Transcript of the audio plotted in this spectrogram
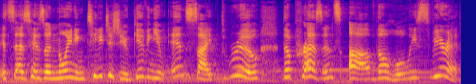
It says his anointing teaches you, giving you insight through the presence of the Holy Spirit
